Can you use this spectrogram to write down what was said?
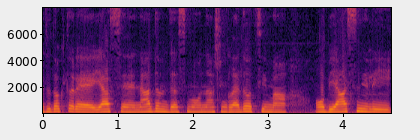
Eto, doktore, ja se nadam da smo našim gledalcima objasnili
